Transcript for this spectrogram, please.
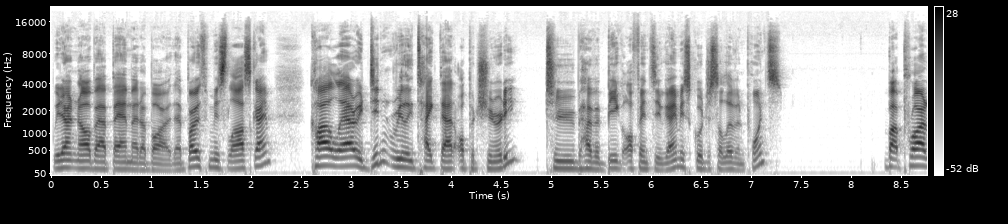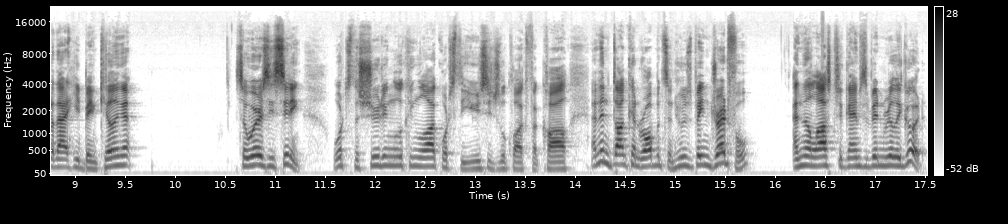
We don't know about Bam Adebayo. They both missed last game. Kyle Lowry didn't really take that opportunity to have a big offensive game. He scored just 11 points. But prior to that, he'd been killing it. So where is he sitting? What's the shooting looking like? What's the usage look like for Kyle? And then Duncan Robinson, who's been dreadful, and the last two games have been really good.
